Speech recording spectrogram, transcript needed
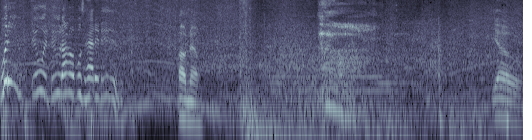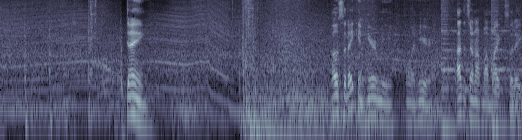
What are you doing, dude? I almost had it in. Oh no. Yo. Dang. Oh, so they can hear me on here. I have to turn off my mic so they. Yeah.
